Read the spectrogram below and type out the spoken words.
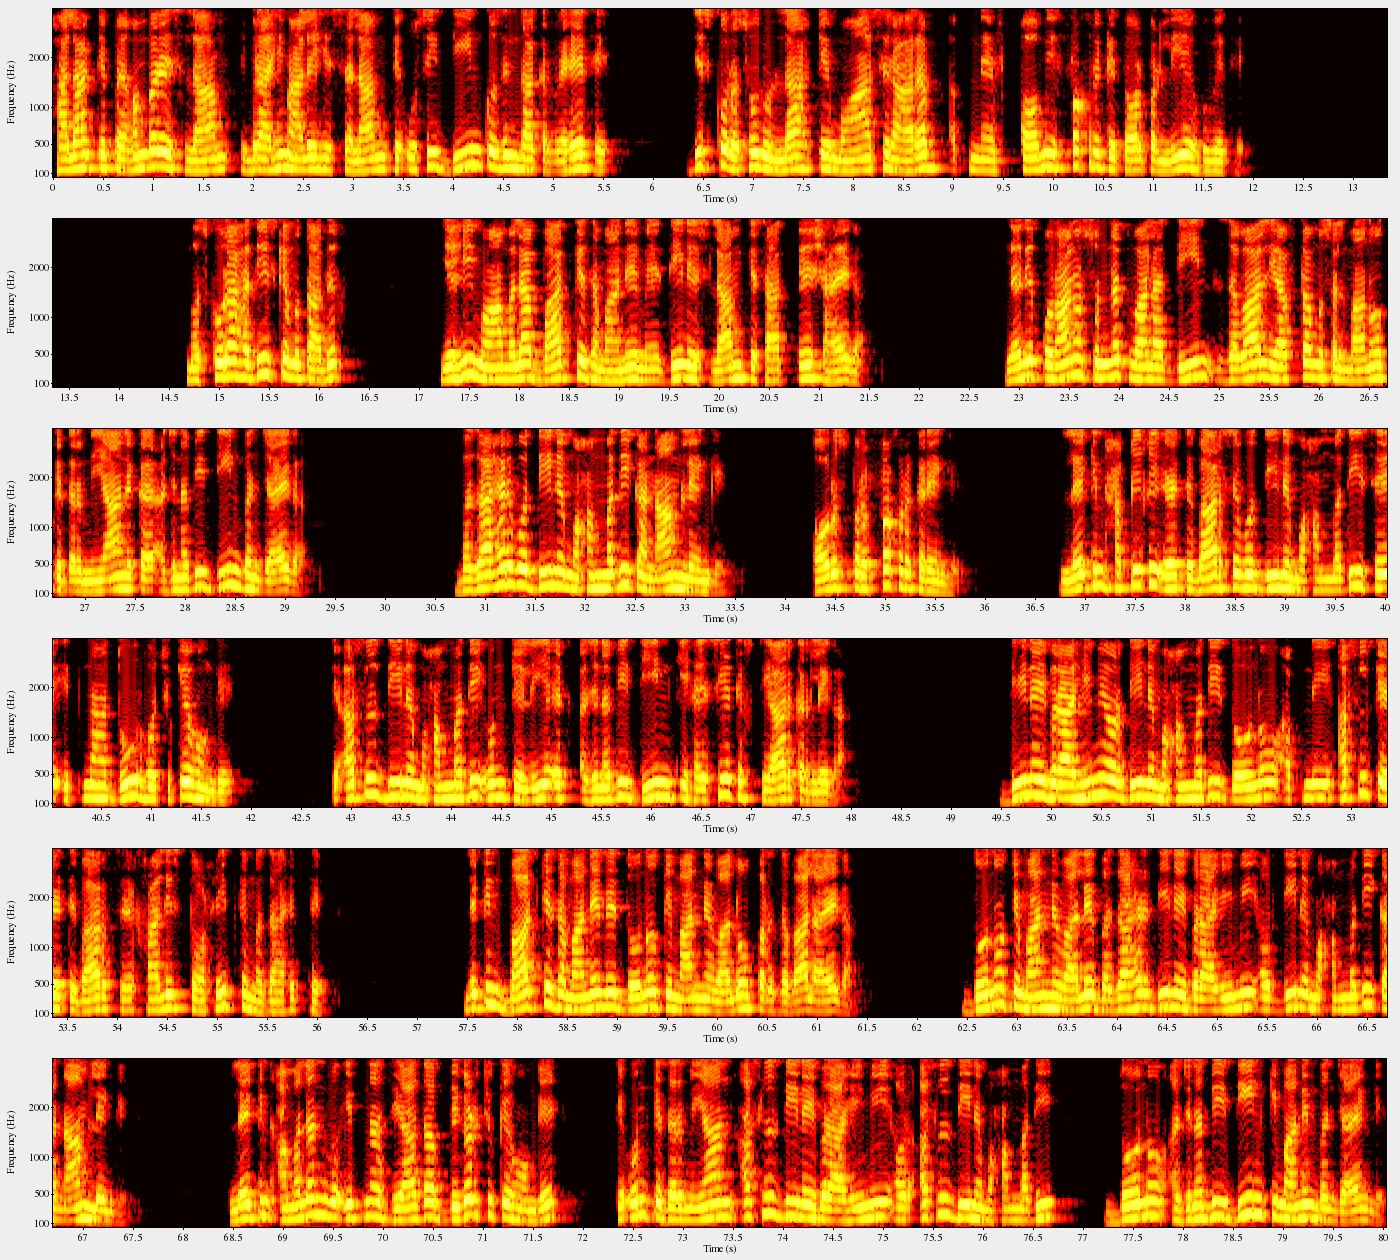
حالانکہ پیغمبر اسلام ابراہیم علیہ السلام کے اسی دین کو زندہ کر رہے تھے۔ جس کو رسول اللہ کے معاصر عرب اپنے قومی فخر کے طور پر لیے ہوئے تھے۔ مذکورہ حدیث کے مطابق، یہی معاملہ بعد کے زمانے میں دین اسلام کے ساتھ پیش آئے گا۔ یعنی قرآن و سنت والا دین زوال یافتہ مسلمانوں کے درمیان ایک اجنبی دین بن جائے گا۔ بظاہر وہ دین محمدی کا نام لیں گے اور اس پر فخر کریں گے۔ لیکن حقیقی اعتبار سے وہ دین محمدی سے اتنا دور ہو چکے ہوں گے کہ اصل دین محمدی ان کے لیے ایک اجنبی دین کی حیثیت اختیار کر لے گا۔ دین ابراہیمی اور دین محمدی دونوں اپنی اصل کے اعتبار سے خالص توحید کے مذاہب تھے۔ لیکن بعد کے زمانے میں دونوں کے ماننے والوں پر زوال آئے گا۔ دونوں کے ماننے والے بظاہر دین ابراہیمی اور دین محمدی کا نام لیں گے۔ لیکن عملاً وہ اتنا زیادہ بگڑ چکے ہوں گے کہ ان کے درمیان اصل دین ابراہیمی اور اصل دین محمدی دونوں اجنبی دین کی مانند بن جائیں گے۔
